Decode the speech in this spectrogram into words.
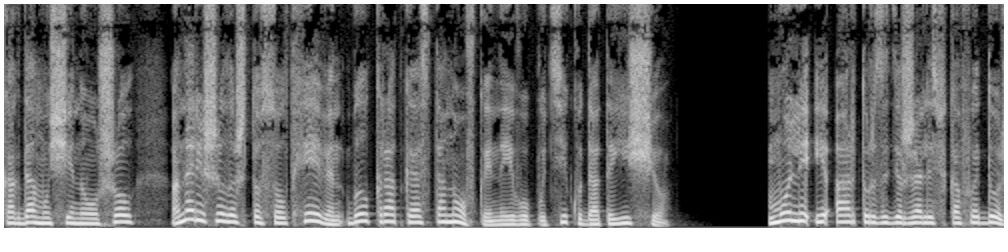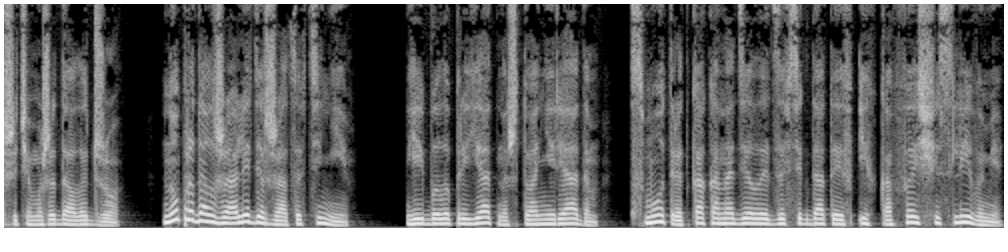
Когда мужчина ушел, она решила, что Солтхейвен был краткой остановкой на его пути куда-то еще. Молли и Артур задержались в кафе дольше, чем ожидала Джо, но продолжали держаться в тени. Ей было приятно, что они рядом, смотрят, как она делает завсегдатаев их кафе счастливыми,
